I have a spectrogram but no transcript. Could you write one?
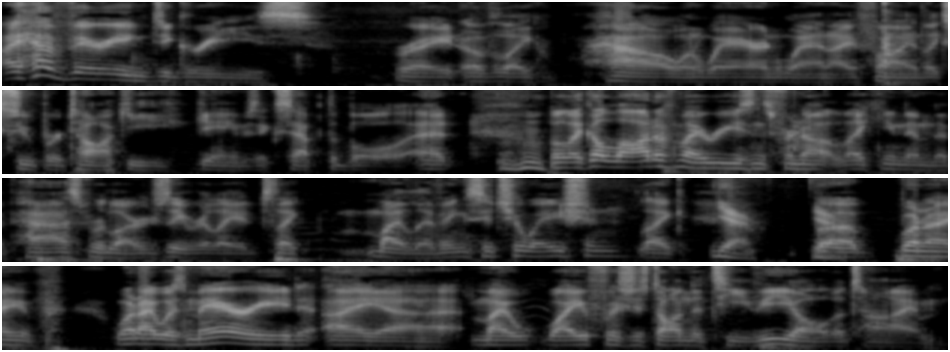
I have varying degrees, right, of like how and where and when I find like super talky games acceptable. At, Mm-hmm. but like a lot of my reasons for not liking them in the past were largely related to like my living situation. Like, Yeah, yeah. uh, when I when I was married, I uh, my wife was just on the TV all the time.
